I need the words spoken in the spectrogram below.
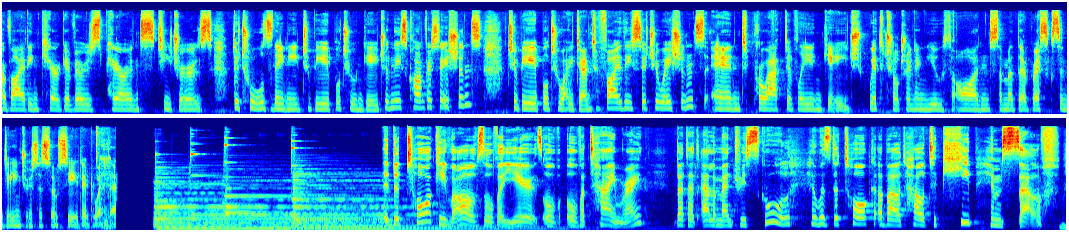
providing caregivers, parents, teachers the tools they need to be able to engage in these conversations, to be able to identify these situations and proactively engage with children and youth on some of the risks and dangers associated with it. The talk evolves over years, over, over time, right? But at elementary school, it was the talk about how to keep himself. Mm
